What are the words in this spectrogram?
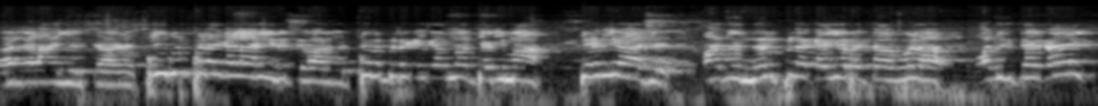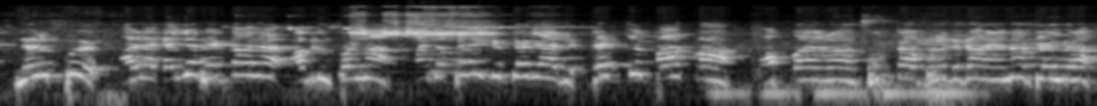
வர்களாய் இருக்கிறார்கள் சிறு இருக்கிறார்கள் திருப்பிடர்கள் என்ன தெரியுமா? தெரியாது. அது நெருப்புல கைய வைத்தா கூட அதுக்கு தேவை நெருப்பு. அதுல கைய வைக்காத அப்படின்னு சொன்னா அந்த பிள்ளைக்கு தெரியாது. வச்சு பார்ப்போம் அப்பா சுட்டா பிள்ளைக்குதான் என்ன செய்கிறோம்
